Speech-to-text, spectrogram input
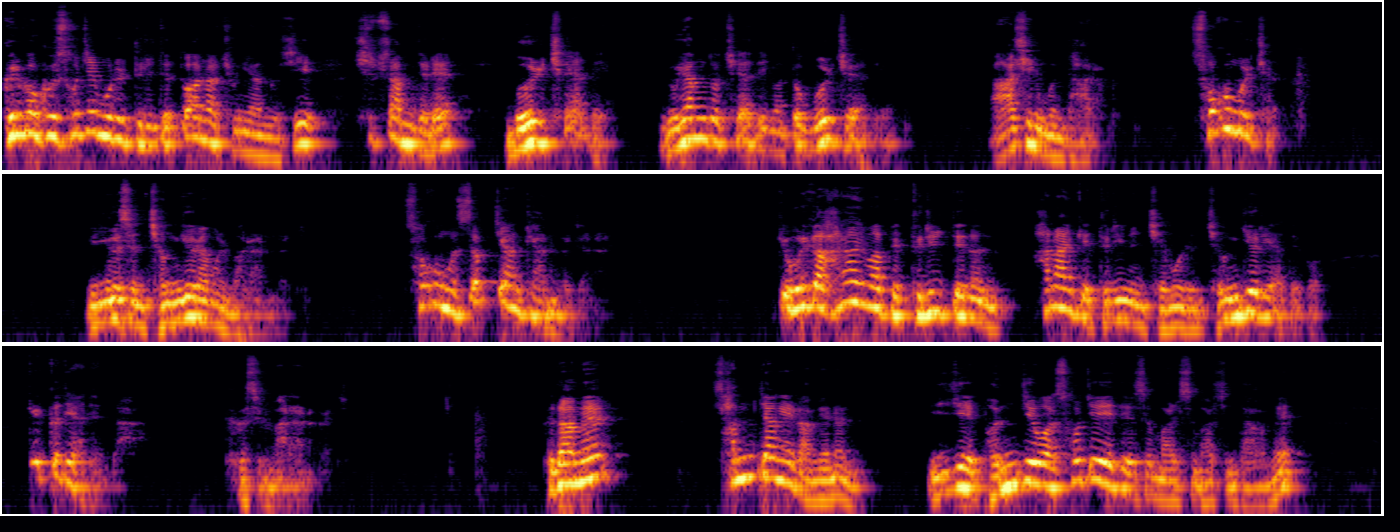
그리고 그 소재물을 드릴 때 또 하나 중요한 것이 13절에 뭘 쳐야 돼요. 요양도 쳐야 되지만 또 뭘 쳐야 돼요. 아시는 분 다 알아요. 소금을 쳐야 돼요. 이것은 정결함을 말하는 거죠. 소금은 썩지 않게 하는 거잖아요. 그러니까 우리가 하나님 앞에 드릴 때는 하나님께 드리는 제물은 정결해야 되고 깨끗해야 된다. 그것을 말하는 거죠. 그 다음에 3장에 가면은 이제 번제와 소제에 대해서 말씀하신 다음에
